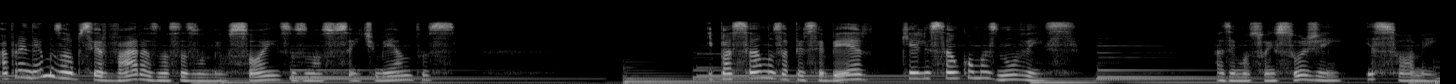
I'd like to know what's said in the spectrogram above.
aprendemos a observar as nossas emoções, os nossos sentimentos e passamos a perceber que eles são como as nuvens as emoções surgem e somem.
